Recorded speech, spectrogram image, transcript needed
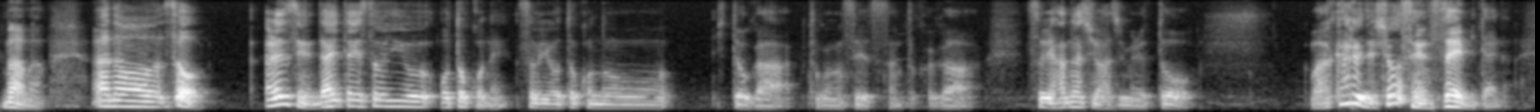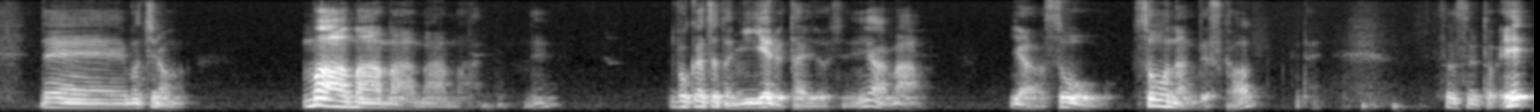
まあまあ。あのそう。あれですね。大体そういう男ね。そういう男の人が男の生徒さんとかがそういう話を始めると「わかるでしょ先生」みたいな。でもちろん「まあまあまあまあまあ」ね、僕はちょっと逃げる態度をして「いやまあいやそうそうなんですか?」みたいなそうすると「え？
